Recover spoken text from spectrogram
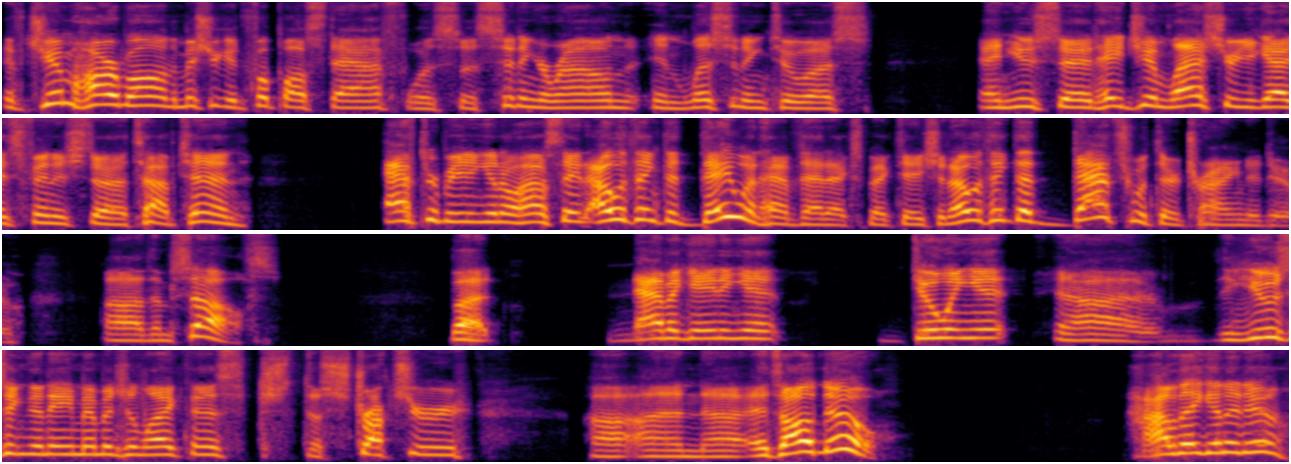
If Jim Harbaugh and the Michigan football staff was uh, sitting around and listening to us, and you said, "Hey Jim, last year you guys finished uh, top ten after beating in Ohio State," I would think that they would have that expectation. I would think that that's what they're trying to do uh, themselves. But navigating it, doing it, uh, using the name, image, and likeness, the structure, uh, and uh, it's all new. How are they going to do?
